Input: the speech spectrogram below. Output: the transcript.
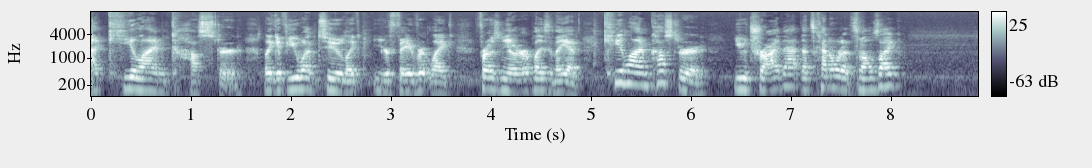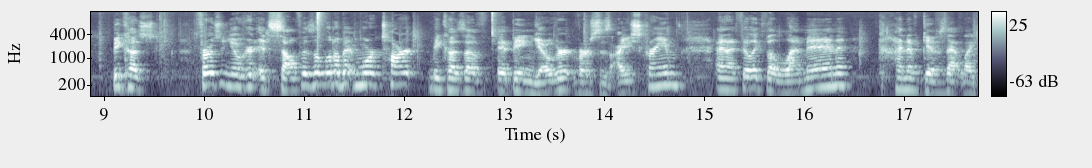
a key lime custard. Like if you went to like your favorite like frozen yogurt place and they have key lime custard, you try that. That's kind of what it smells like because frozen yogurt itself is a little bit more tart because of it being yogurt versus ice cream and I feel like the lemon kind of gives that like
